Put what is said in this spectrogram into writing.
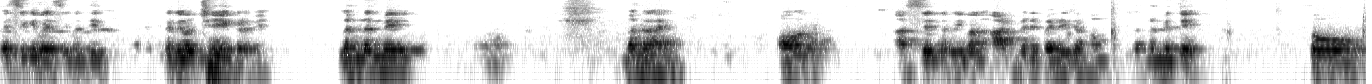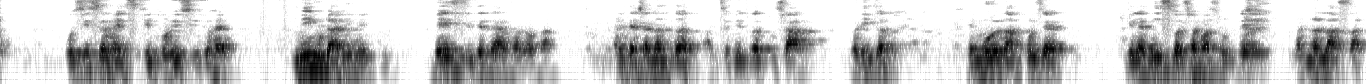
वैसे के वैसे मंदिर तकरीबन छह एकड़ में लंदन में बन रहा है। और आज से तकरीबन आठ महीने पहले जब हम लंदन में थे तो उसी समय इसकी थोडी सी जो है नीव डाली गई थी। बेस तिथे तयार होता आणि त्याच्यानंतर आमचे मित्र तुषार गडीकर हे मूळ नागपूरचे आहेत गेल्या वीस वर्षापासून ते लंडनला असतात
